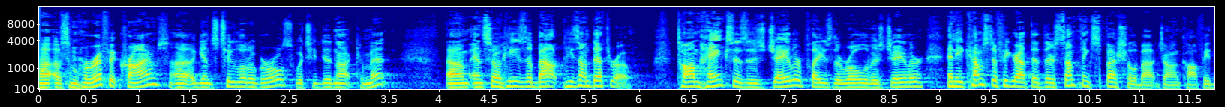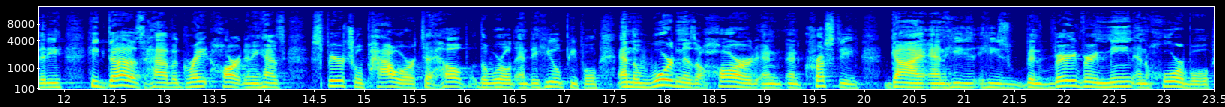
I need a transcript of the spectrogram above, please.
uh, of some horrific crimes uh, against two little girls, which he did not commit. Um, and so he's about he's on death row. Tom Hanks is his jailer, plays the role of his jailer, and he comes to figure out that there's something special about John Coffey, that he, he does have a great heart and he has spiritual power to help the world and to heal people. And the warden is a hard and, and crusty guy, and he, he's been very, very mean and horrible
